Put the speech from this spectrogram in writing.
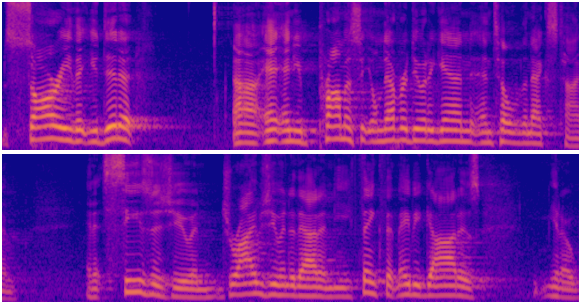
sorry that you did it uh, and, and you promise that you'll never do it again until the next time. And it seizes you and drives you into that and you think that maybe God has, you know,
